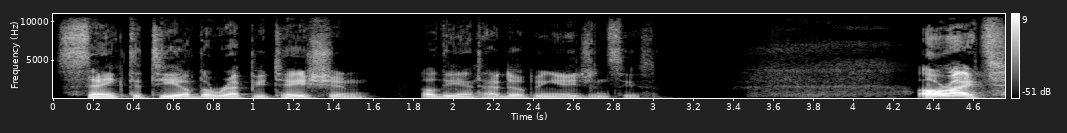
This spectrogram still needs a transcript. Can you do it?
sanctity of the reputation of the anti doping agencies. All right.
